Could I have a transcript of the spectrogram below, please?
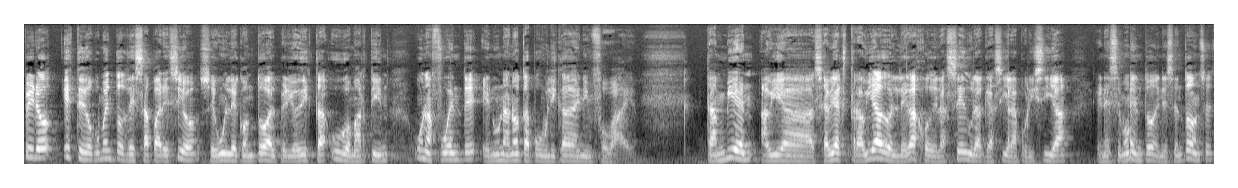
pero este documento desapareció, según le contó al periodista Hugo Martín, una fuente en una nota publicada en Infobae. También había, se había extraviado el legajo de la cédula que hacía la policía en ese momento, en ese entonces,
